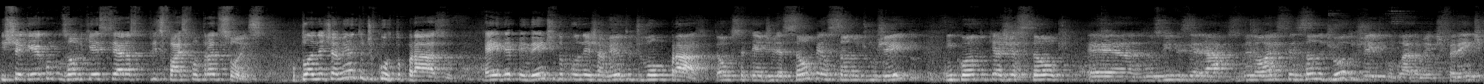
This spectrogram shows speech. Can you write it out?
e cheguei à conclusão de que essas eram as principais contradições. O planejamento de curto prazo é independente do planejamento de longo prazo. Então você tem a direção pensando de um jeito, enquanto que a gestão é, nos níveis hierárquicos menores pensando de outro jeito completamente diferente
